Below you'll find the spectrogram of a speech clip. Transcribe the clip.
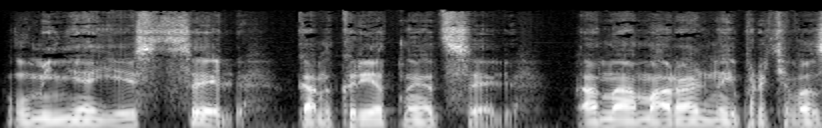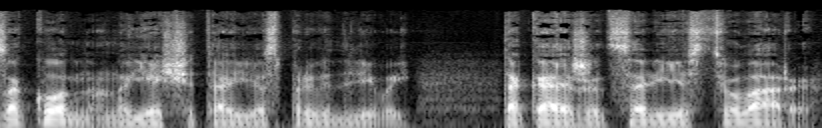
«У меня есть цель, конкретная цель. Она аморальна и противозаконна, но я считаю ее справедливой. Такая же цель есть у Лары.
